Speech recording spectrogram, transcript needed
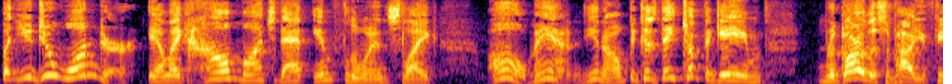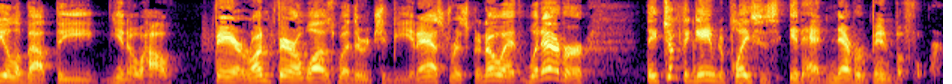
But you do wonder, you know, like how much that influence, like, oh man, you know, because they took the game, regardless of how you feel about the, you know, how fair or unfair it was, whether it should be an asterisk or no, whatever they took the game to places it had never been before.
